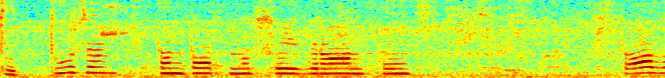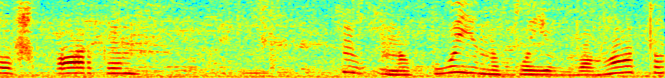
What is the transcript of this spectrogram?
Тут теж стандартно, що і зранку. Сало, шкварки. Ну, напої, напоїв багато.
